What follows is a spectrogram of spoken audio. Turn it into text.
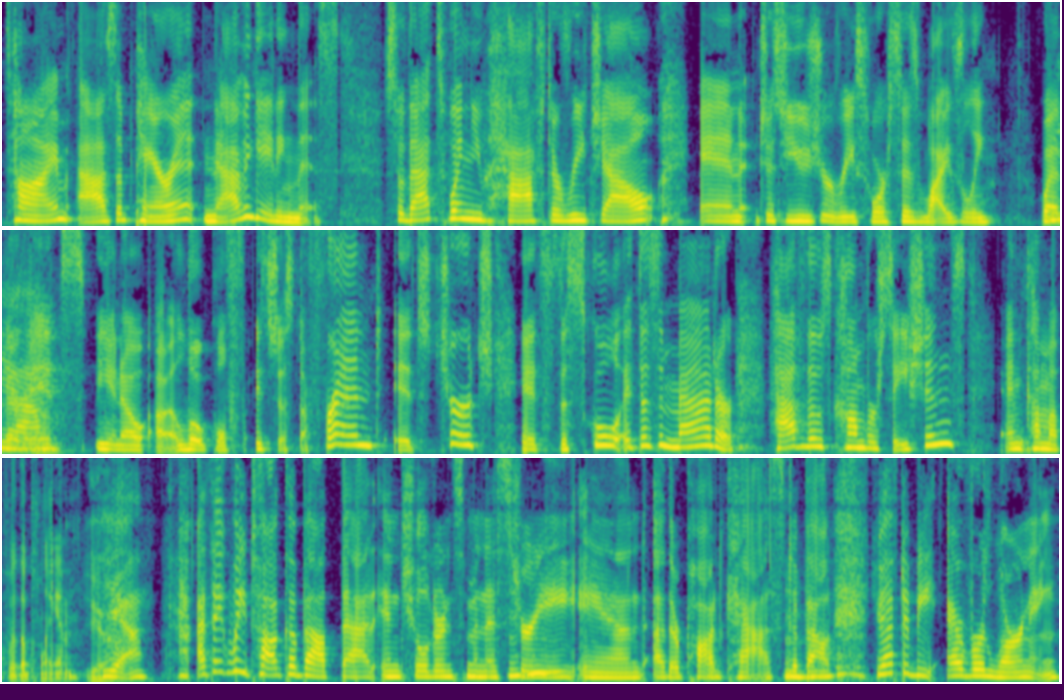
time as a parent navigating this. So that's when you have to reach out and just use your resources wisely. Whether Yeah. it's, you know, a local, it's just a friend, it's church, it's the school, it doesn't matter. Have those conversations and come up with a plan. Yeah. Yeah. I think we talk about that in children's ministry mm-hmm. and other podcasts mm-hmm. about you have to be ever learning.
